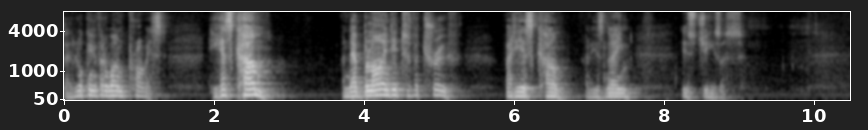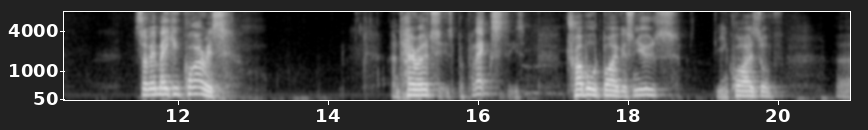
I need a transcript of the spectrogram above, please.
They're looking for the one promised. He has come. And they're blinded to the truth that he has come. And his name is Jesus. So they make inquiries. And Herod is perplexed, he's troubled by this news. He inquires of uh,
